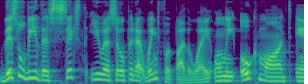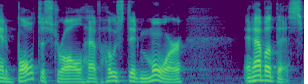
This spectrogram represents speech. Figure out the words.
This will be the sixth U.S. Open at Winged Foot, by the way. Only Oakmont and Baltusrol have hosted more. And how about this?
